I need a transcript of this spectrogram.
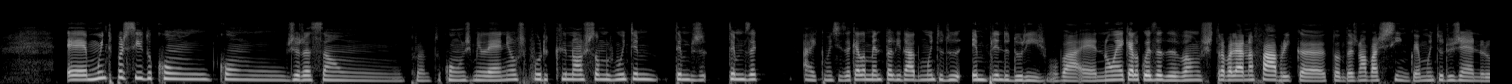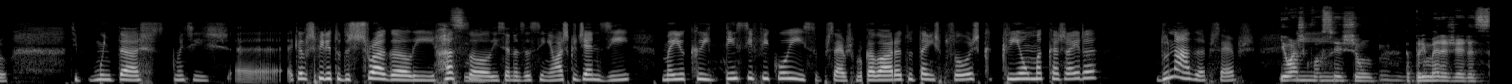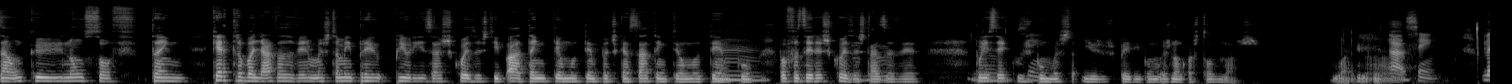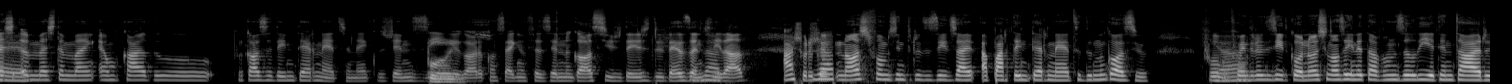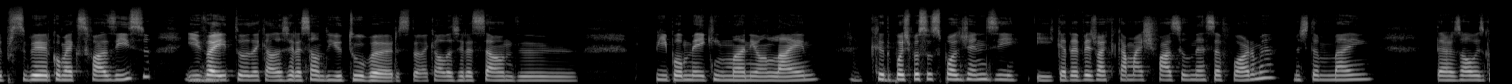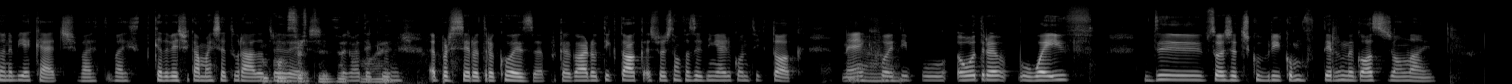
é muito parecido com, com geração, pronto, com os millennials, porque nós somos muito, em- temos, temos a, ai, como é que diz, aquela mentalidade muito de empreendedorismo, vá, é, não é aquela coisa de vamos trabalhar na fábrica, das 9 às 5, é muito do género, tipo, muitas, como é que se diz, Eh, aquele espírito de struggle e hustle e cenas assim, eu acho que o Gen Z meio que intensificou isso, percebes? Porque agora tu tens pessoas que criam uma carreira do nada, percebes? Eu acho que E- vocês são Uhum. a primeira geração que não só tem, quer trabalhar, estás a ver, mas também pri- prioriza as coisas. Tipo, ah, tenho que ter o meu tempo para descansar, tenho que ter o meu tempo Hum. para fazer as coisas, estás Uhum. a ver? Por isso é que os Sim. boomers e os baby boomers não gostam de nós. Lágrimas. Ah, sim. Mas, É. mas também é um bocado por causa da internet, né? Que os Gen Z Pois. agora conseguem fazer negócios desde 10 anos Exato. de idade. Acho Porque que já nós fomos introduzidos à, à parte da internet do negócio. Foi, Yeah. foi introduzido connosco, nós ainda estávamos ali a tentar perceber como é que se faz isso e Uhum. veio toda aquela geração de youtubers, toda aquela geração de people making money online que depois passou-se para o Gen Z e cada vez vai ficar mais fácil nessa forma, mas também there's always gonna be a catch, vai, vai cada vez ficar mais saturado outra Com vez. certeza depois vai ter que aparecer outra coisa, porque agora o TikTok, as pessoas estão a fazer dinheiro com o TikTok, né? Que foi Yeah. tipo a outra wave de pessoas a descobrir como ter negócios online.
